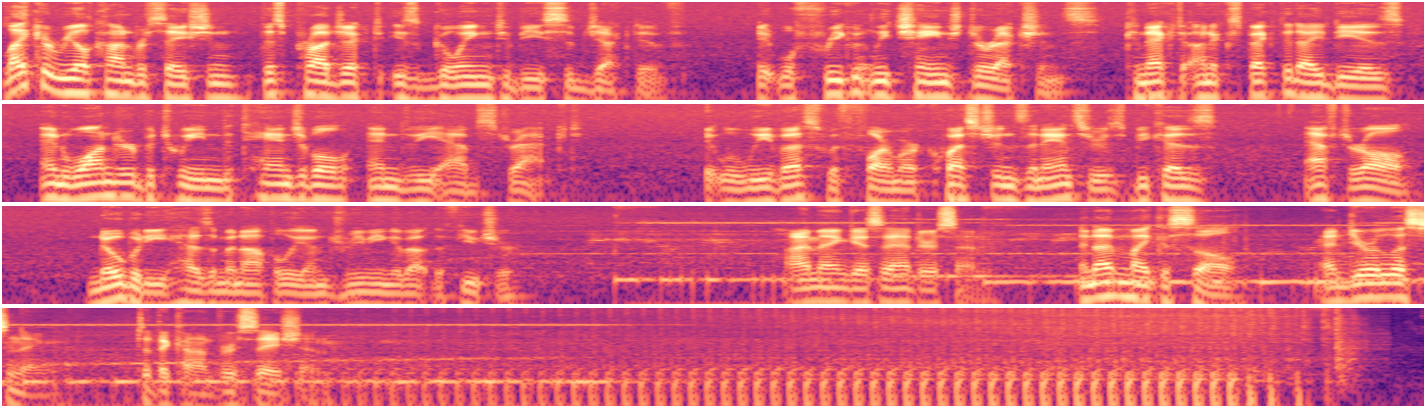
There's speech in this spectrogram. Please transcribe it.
Like a real conversation, this project is going to be subjective. It will frequently change directions, connect unexpected ideas, and wander between the tangible and the abstract. It will leave us with far more questions than answers because, after all, nobody has a monopoly on dreaming about the future. I'm Angus Anderson. And I'm Micah Saul. And you're listening to The Conversation.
